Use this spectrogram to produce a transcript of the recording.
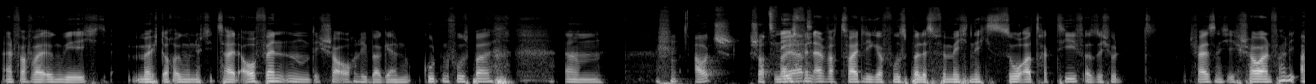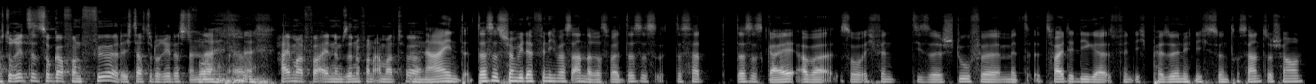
Einfach weil irgendwie ich möchte auch irgendwie noch die Zeit aufwenden und ich schaue auch lieber gern guten Fußball. ähm, Autsch, Shots Nee, ich finde einfach Zweitliga-Fußball ist für mich nicht so attraktiv. Also ich würde, ich weiß nicht, ich schaue einfach. Ach, du redest jetzt sogar von Fürth. Ich dachte, du redest von ähm, Heimatverein im Sinne von Amateur. Nein, das ist schon wieder, finde ich, was anderes, weil das ist, das hat, das ist geil, aber so, ich finde diese Stufe mit zweite Liga, finde ich persönlich nicht so interessant zu schauen.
